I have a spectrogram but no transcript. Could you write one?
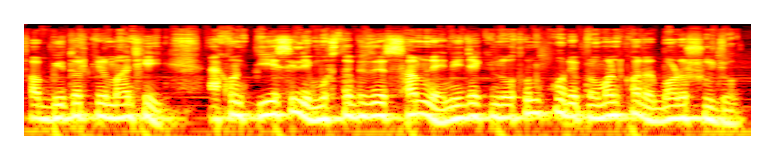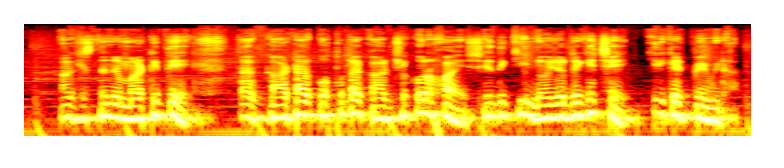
সব বিতর্কের মাঝেই এখন পিএসএলই মুস্তাফিজের সামনে নিজেকে নতুন করে প্রমাণ করার বড় সুযোগ। পাকিস্তানের মাটিতে তার কাটার কতটা কার্যকর হয় সেদিকেই নজর রেখেছে ক্রিকেট প্রেমীরা।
